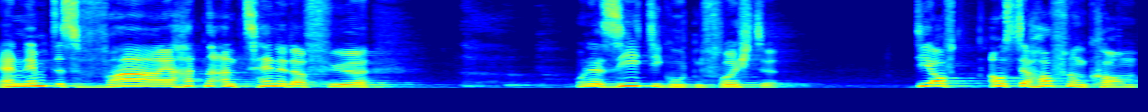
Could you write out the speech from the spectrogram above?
er nimmt es wahr, er hat eine Antenne dafür und er sieht die guten Früchte, die auf, aus der Hoffnung kommen,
